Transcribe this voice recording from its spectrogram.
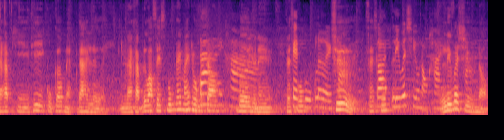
นะครับคีย์ที่ Google Map ได้เลยนะครับหรือว่า Facebook ได้ไหมโทรมาจองได้ค่ะ เบอร์อยู่ในเฟซ Facebook บุ๊กเลยค่ะชื่อ ก็ Facebook รีเวอร์ชิลหนองคายริเวอร์ชิลหนอง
